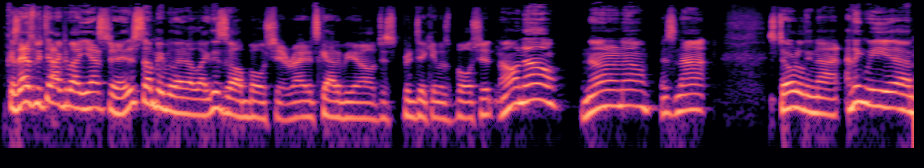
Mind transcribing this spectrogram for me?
Because as we talked about yesterday, there's some people that are like, this is all bullshit, right? It's got to be all just ridiculous bullshit. No, no, no, no, no. It's not. It's totally not. I think we, uh,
